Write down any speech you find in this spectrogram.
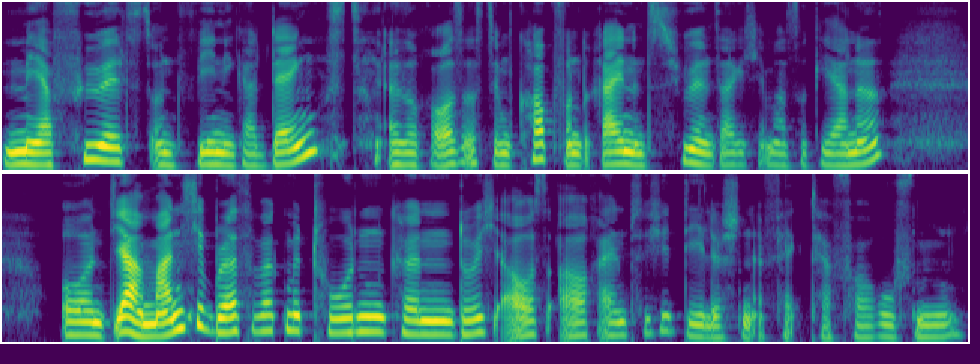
mehr fühlst und weniger denkst. Also raus aus dem Kopf und rein ins Fühlen, sage ich immer so gerne. Und ja, manche Breathwork-Methoden können durchaus auch einen psychedelischen Effekt hervorrufen.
